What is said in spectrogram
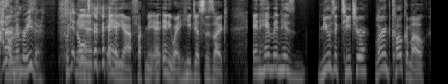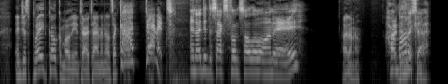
I don't Um, remember either. We're getting old. and, and yeah, fuck me. A- Anyway, he just is like, and him and his music teacher learned Kokomo and just played Kokomo the entire time. And I was like, God damn it. And I did the saxophone solo on a I don't know. I didn't listen. harmonica.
